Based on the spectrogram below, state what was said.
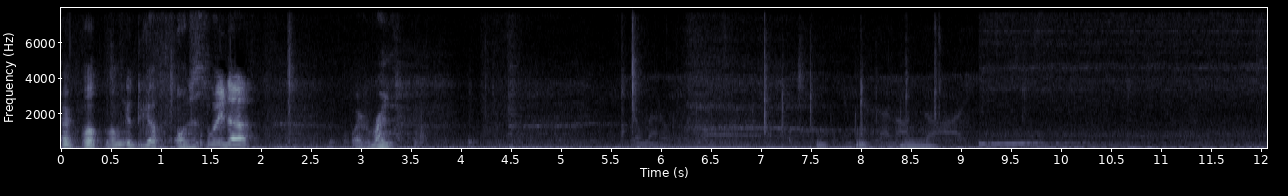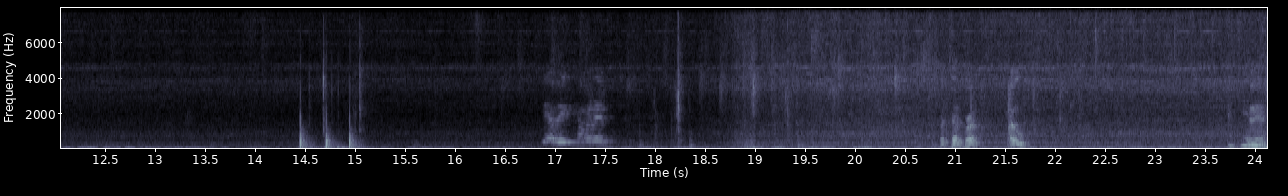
Alright, well, I'm good to go. We'll just wait, uh, wait for Brent. Yeah, babe, come on in. What's up, bro? Oh. Hey, man.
